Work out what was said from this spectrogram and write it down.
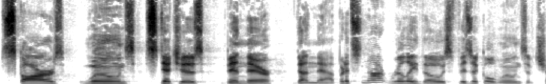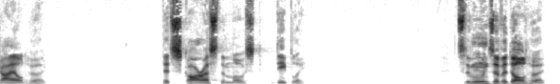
Scars, wounds, stitches, been there, done that. But it's not really those physical wounds of childhood that scar us the most deeply. It's the wounds of adulthood.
